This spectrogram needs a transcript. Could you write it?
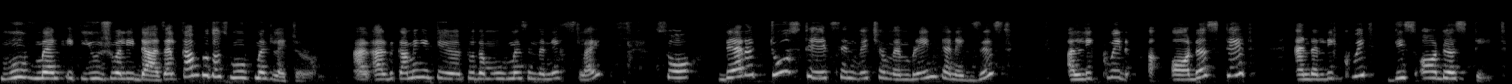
movement it usually does. I'll come to those movement later on. I'll, I'll be coming into to the movements in the next slide. So there are two states in which a membrane can exist, a liquid uh, order state and a liquid disorder state.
